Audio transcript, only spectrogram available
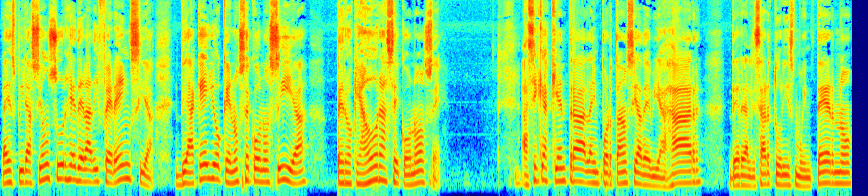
La inspiración surge de la diferencia, de aquello que no se conocía, pero que ahora se conoce. Así que aquí entra la importancia de viajar, de realizar turismo interno,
